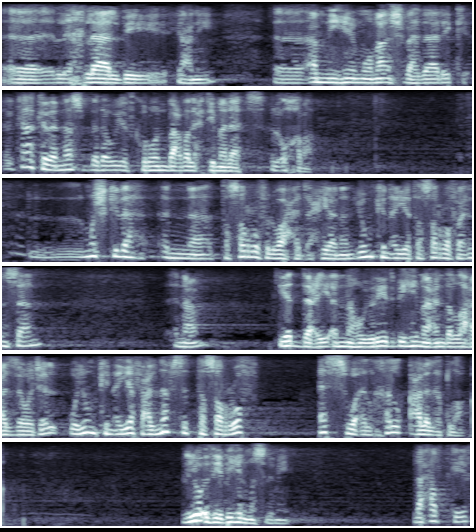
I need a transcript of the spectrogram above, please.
والإخلال ب يعني آه، أمنهم وما أشبه ذلك. هكذا الناس بدأوا يذكرون بعض الاحتمالات الأخرى. المشكلة أن التصرف الواحد أحيانا يمكن أن يتصرف إنسان نعم يدعي أنه يريد به ما عند الله عز وجل ويمكن أن يفعل نفس التصرف أسوأ الخلق على الإطلاق. ليؤذي به المسلمين. لاحظت كيف؟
